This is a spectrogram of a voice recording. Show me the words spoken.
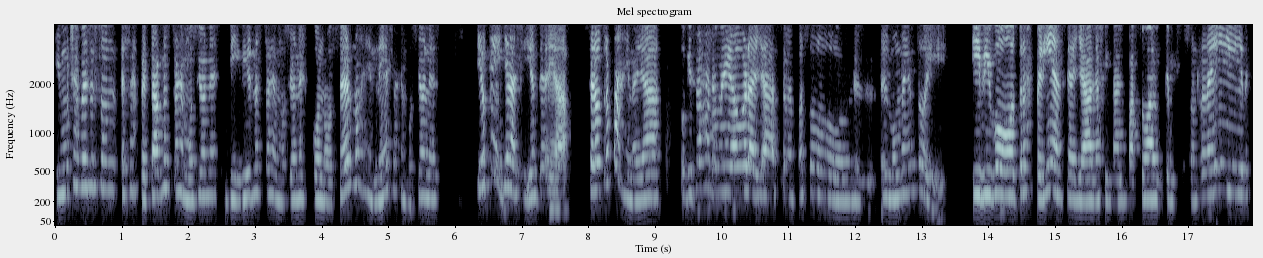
y muchas veces son, es respetar nuestras emociones, vivir nuestras emociones, conocernos en esas emociones. Y ok, ya el siguiente día será otra página, ya o quizás a la media hora ya se me pasó el, momento y, y, vivo otra experiencia, ya a la final pasó algo que me hizo sonreír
